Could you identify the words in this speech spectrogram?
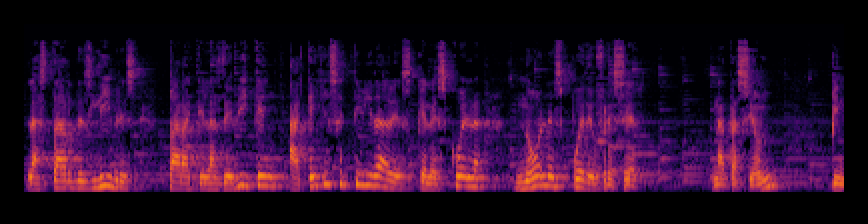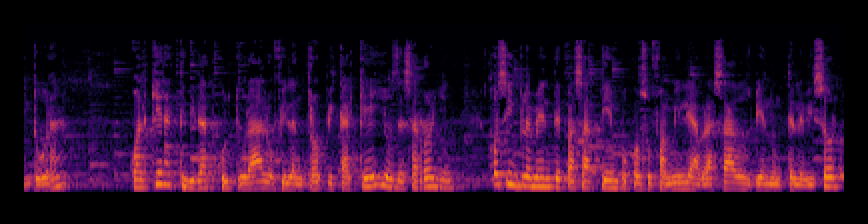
las tardes libres para que las dediquen a aquellas actividades que la escuela no les puede ofrecer? Natación, pintura, cualquier actividad cultural o filantrópica que ellos desarrollen o simplemente pasar tiempo con su familia abrazados viendo un televisor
